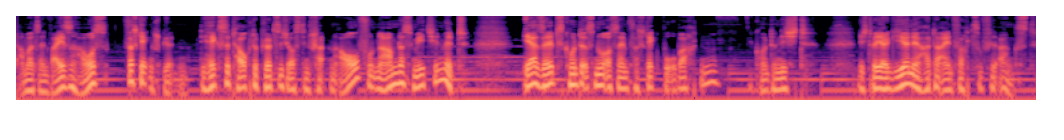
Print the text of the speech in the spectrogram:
damals ein Waisenhaus, Verstecken spielten. Die Hexe tauchte plötzlich aus den Schatten auf und nahm das Mädchen mit. Er selbst konnte es nur aus seinem Versteck beobachten, er konnte nicht, nicht reagieren, er hatte einfach zu viel Angst.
